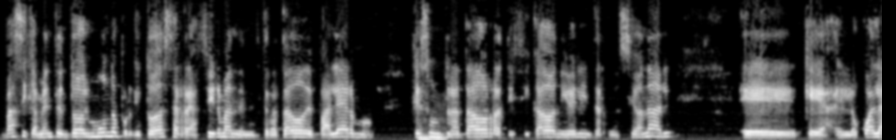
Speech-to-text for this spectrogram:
básicamente en todo el mundo, porque todas se reafirman en el Tratado de Palermo, que es un tratado ratificado a nivel internacional, eh, que en, lo cual,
